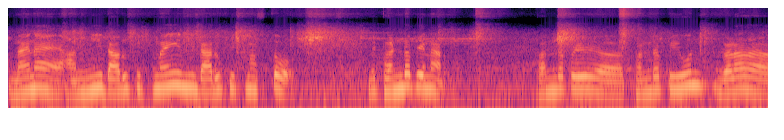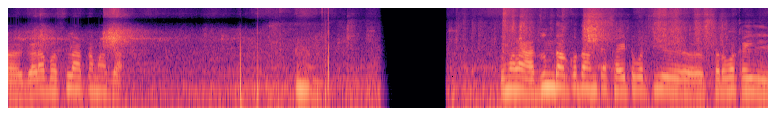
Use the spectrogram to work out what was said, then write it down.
नाही नाही आम्ही दारू पित नाही मी दारू पित नसतो. मी थंड पिणार. थंड पि थंड पिऊन गळा गळा बसला आता माझा. तुम्हाला अजून दाखवतो आमच्या साईटवरती सर्व काही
